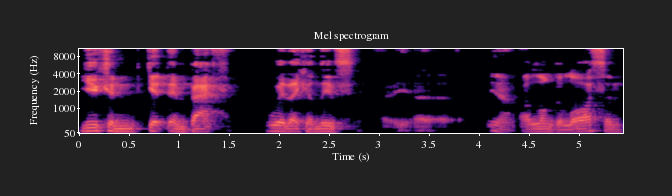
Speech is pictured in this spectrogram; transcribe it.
you can get them back where they can live, uh, you know, a longer life. And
